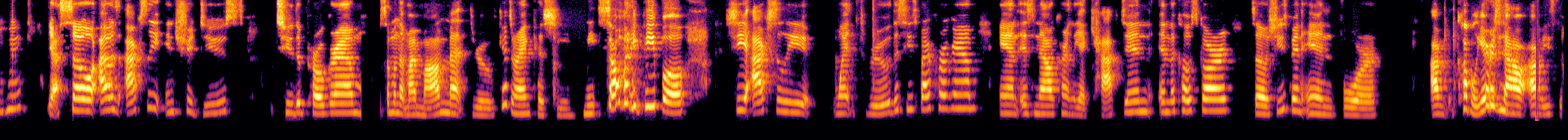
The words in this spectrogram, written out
Mm-hmm. yeah so i was actually introduced to the program someone that my mom met through Kids because she meets so many people. She actually went through the CSPI program and is now currently a captain in the Coast Guard. So she's been in for um, a couple years now, obviously.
